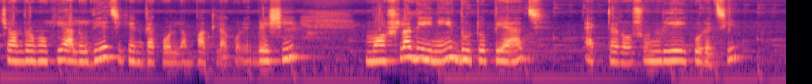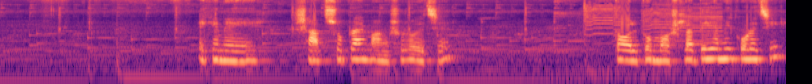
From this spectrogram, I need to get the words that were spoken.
চন্দ্রমুখী আলু দিয়ে চিকেনটা করলাম পাতলা করে। বেশি মশলা দিইনি, দুটো পেঁয়াজ, একটা রসুন দিয়েই করেছি। এখানে সাতশো প্রায় মাংস রয়েছে। তো অল্প মশলা দিয়ে আমি করেছি।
